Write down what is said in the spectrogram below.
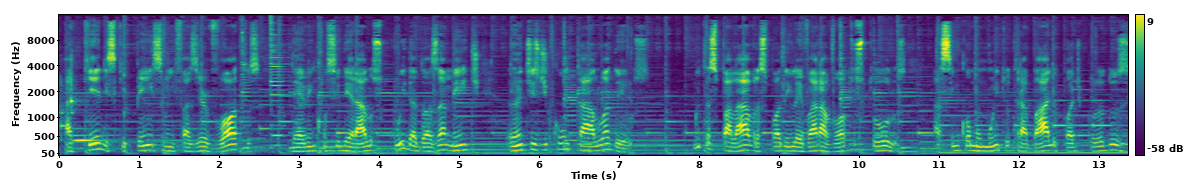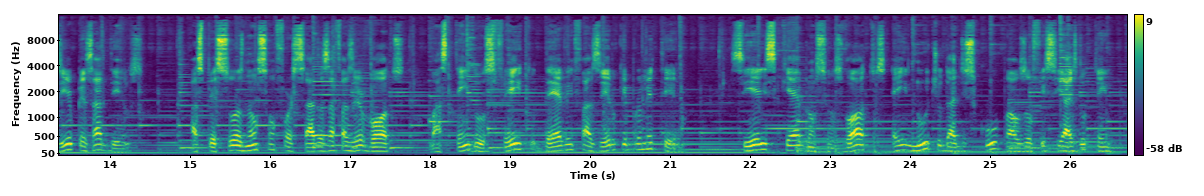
Aqueles que pensam em fazer votos devem considerá-los cuidadosamente antes de contá-lo a Deus. Muitas palavras podem levar a votos tolos, assim como muito trabalho pode produzir pesadelos. As pessoas não são forçadas a fazer votos, mas tendo-os feito, devem fazer o que prometeram. Se eles quebram seus votos, é inútil dar desculpa aos oficiais do templo.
